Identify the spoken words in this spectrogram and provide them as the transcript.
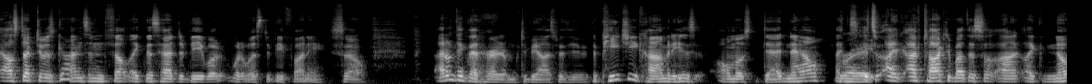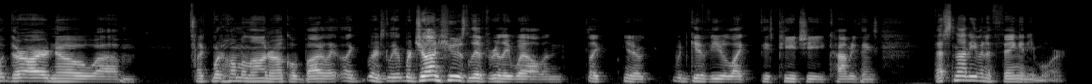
Al stuck to his guns and felt like this had to be what, what it was to be funny. So I don't think that hurt him, to be honest with you. The PG comedy is almost dead now. It's, Right. it's I, I've talked about this. Uh, like no, there are no um, like what Home Alone or Uncle Buck like, like where, where John Hughes lived really well and like you know would give you like these PG comedy things. That's not even a thing anymore.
